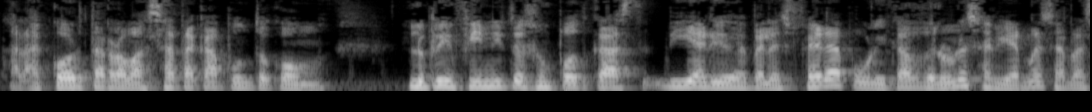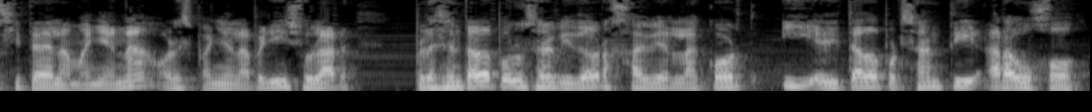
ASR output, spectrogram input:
a lacort.sataka.com. Loop Infinito es un podcast diario de Pelesfera, publicado de lunes a viernes a las 7 de la mañana, hora española peninsular, presentado por un servidor, Javier Lacort, y editado por Santi Araujo.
